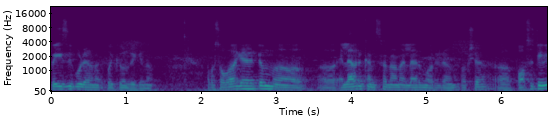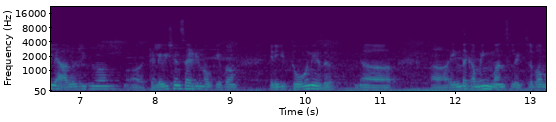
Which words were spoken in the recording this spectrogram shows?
ഫേസിൽ കൂടെയാണ് പോയിക്കൊണ്ടിരിക്കുന്നത്. അപ്പോൾ സ്വാഭാവികമായിട്ടും ആ, ആ, എല്ലാവരും കൺസേൺ ആണ് എല്ലാവരും ഓറിയഡാണ് പക്ഷേ പോസിറ്റീവ്ലി ആലോചിക്കുമ്പം ടെലിവിഷൻ സൈഡിൽ നോക്കിയപ്പം എനിക്ക് തോന്നിയത് ഇൻ ദ കമ്മിങ് മന്ത്സിൽ ചിലപ്പം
